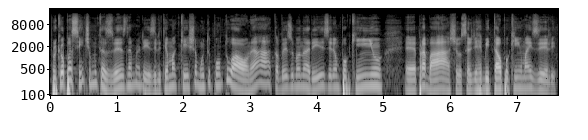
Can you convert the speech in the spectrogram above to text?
Porque o paciente muitas vezes, né, Marlise, ele tem uma queixa muito pontual, né? Ah, talvez o meu nariz ele é um pouquinho é, para baixo, eu gostaria de arrebitar um pouquinho mais ele.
